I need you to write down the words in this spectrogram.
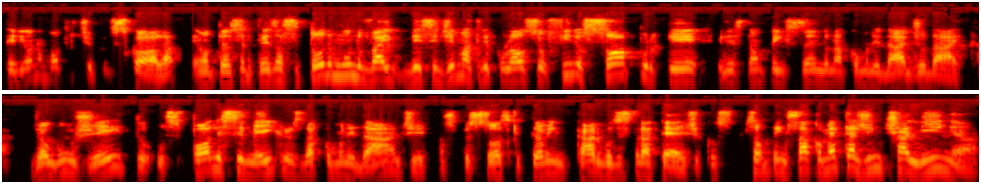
teriam num outro tipo de escola, eu não tenho certeza se todo mundo vai decidir matricular o seu filho só porque eles estão pensando na comunidade judaica. De algum jeito, os policy makers da comunidade, as pessoas que estão em cargos estratégicos, precisam pensar como é que a gente alinha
